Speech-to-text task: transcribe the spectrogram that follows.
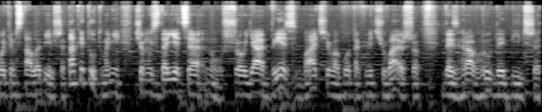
потім стало більше. Так і тут мені чомусь здається, ну що я десь бачив або так відчуваю, що десь грав гру, де більше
